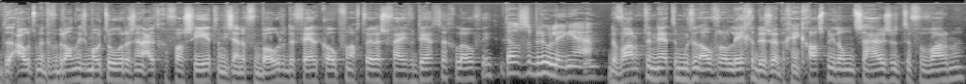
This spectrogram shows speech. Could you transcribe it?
de auto's met de verbrandingsmotoren zijn uitgefaseerd. Want die zijn er verboden, de verkoop vanaf 2035, geloof ik. Dat is de bedoeling, ja. De warmtenetten moeten overal liggen. Dus we hebben geen gas meer om onze huizen te verwarmen.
